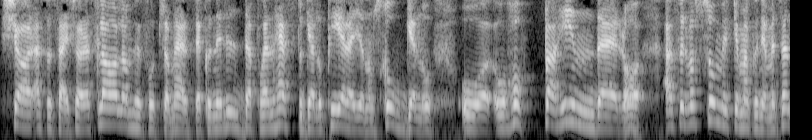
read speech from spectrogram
köra, alltså så här, köra slalom hur fort som helst. Jag kunde rida på en häst och galoppera genom skogen och, och, och hoppa hinder. Och, Ja. Alltså det var så mycket man kunde göra. Men sen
